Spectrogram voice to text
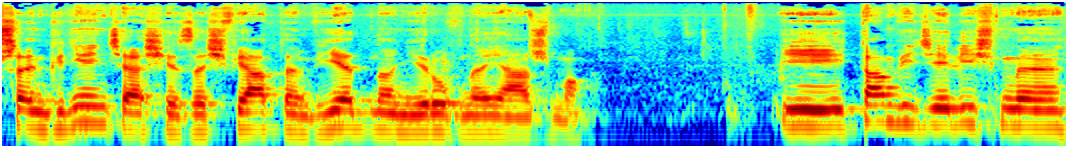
przęgnięcia się ze światem w jedno nierówne jarzmo. I tam widzieliśmy,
